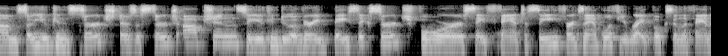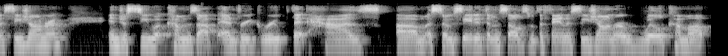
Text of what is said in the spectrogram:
Um, so you can search, there's a search option. So you can do a very basic search for, say, fantasy, for example, if you write books in the fantasy genre, and just see what comes up. Every group that has um, associated themselves with the fantasy genre will come up.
